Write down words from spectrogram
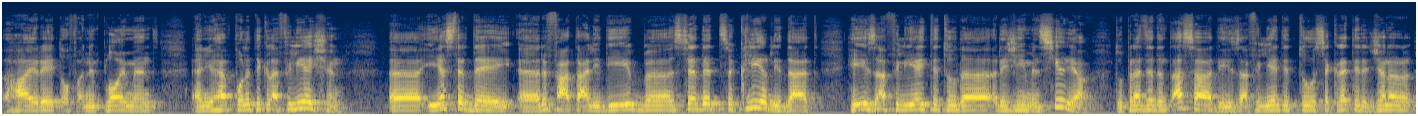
high rate of unemployment, and you have political affiliation. Uh, yesterday, uh, Rifat Ali Eid uh, said it clearly that he is affiliated to the regime in Syria, to President Assad, he is affiliated to Secretary General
